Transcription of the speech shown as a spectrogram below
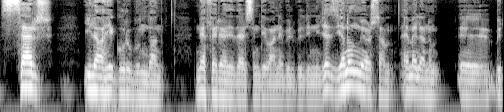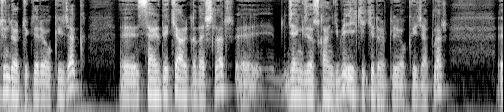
Ser ilahi grubundan ne feryat edersin divane bülbül dinleyeceğiz. Yanılmıyorsam Emel Hanım e, bütün dörtlükleri okuyacak. E, Ser'deki arkadaşlar e, Cengiz Özkan gibi ilk iki dörtlüğü okuyacaklar. E,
